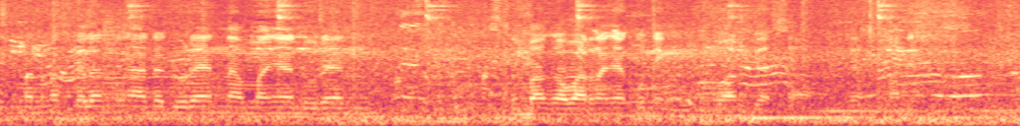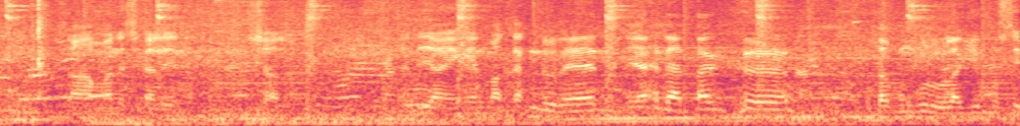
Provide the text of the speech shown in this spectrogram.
Baik teman-teman sekalian ini ada durian namanya durian tembaga warnanya kuning. Luar biasa. Ya, manis. Sangat manis sekali ini Insya Allah jadi yang ingin makan durian ya datang ke Kota Bengkulu lagi musim.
